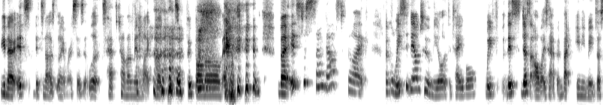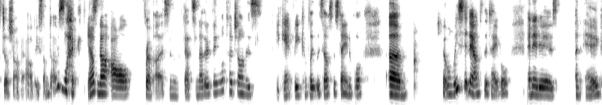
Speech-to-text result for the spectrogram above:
you know, it's it's not as glamorous as it looks. Half the time I'm in like mud pits poop on them. but it's just so nice to feel like like when we sit down to a meal at the table, we've this doesn't always happen by any means. I still shop at Aldi sometimes. Like Yep. it's not all from us. And that's another thing we'll touch on is you can't be completely self-sustainable. Um, but when we sit down to the table and it is an egg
